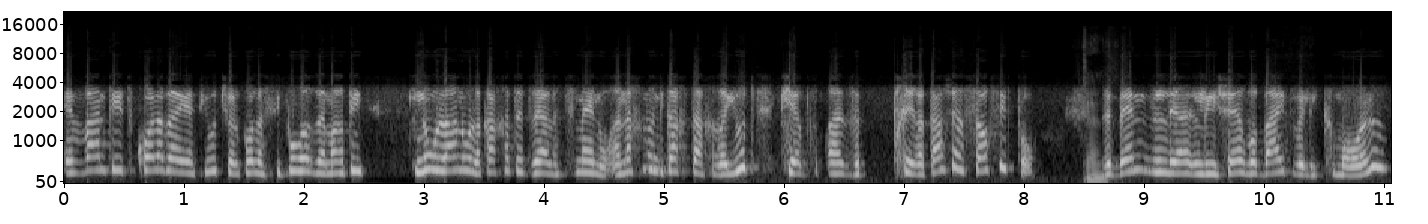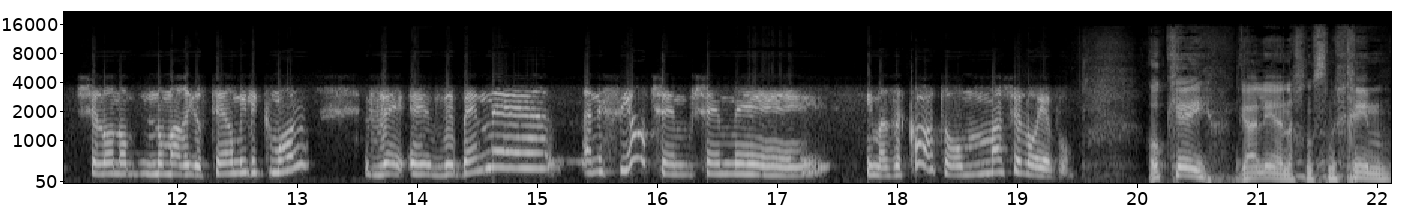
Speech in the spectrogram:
הבנתי את כל הבעייתיות של כל הסיפור הזה, אמרתי, תנו לנו לקחת את זה על עצמנו, אנחנו ניקח את האחריות, כי זו בחירתה של סופי פה. כן. זה בין להישאר בבית ולקמול, שלא נאמר יותר מלקמול, ו- אה, ובין אה, הנסיעות שהן שהן, אה, עם אזעקות או מה שלא יבוא. אוקיי, גלי, אנחנו שמחים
